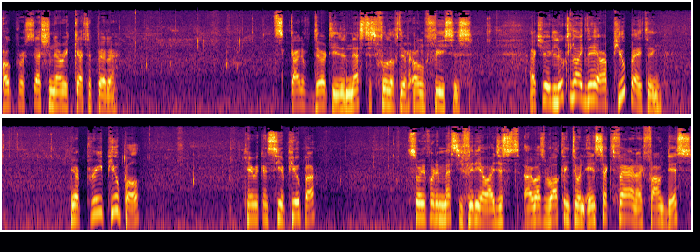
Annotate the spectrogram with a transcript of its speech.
Oak processionary caterpillar. It's kind of dirty. The nest is full of their own feces. Actually, it looks like they are pupating. They're pre-pupal. Here we can see a pupa. Sorry for the messy video. I just I was walking to an insect fair and I found this.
